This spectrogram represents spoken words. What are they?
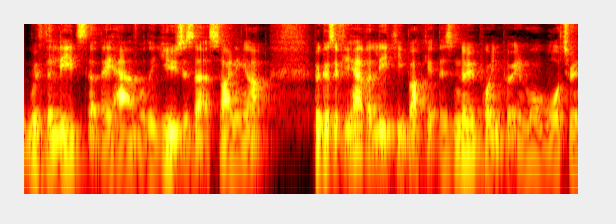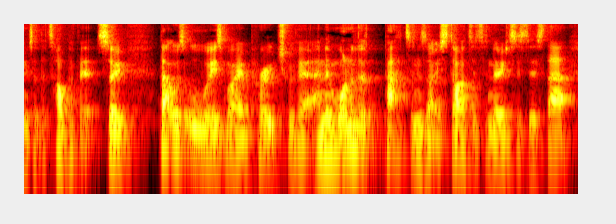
with the leads that they have or the users that are signing up. Because if you have a leaky bucket, there's no point putting more water into the top of it. So that was always my approach with it. And then one of the patterns that I started to notice is that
